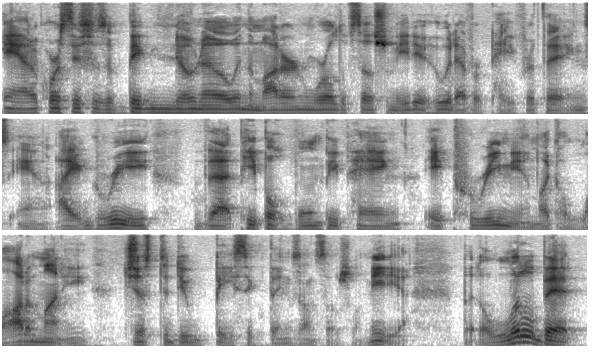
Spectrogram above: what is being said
And of course, this is a big no no in the modern world of social media. Who would ever pay for things? And I agree that people won't be paying a premium, like a lot of money, just to do basic things on social media. But a little bit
